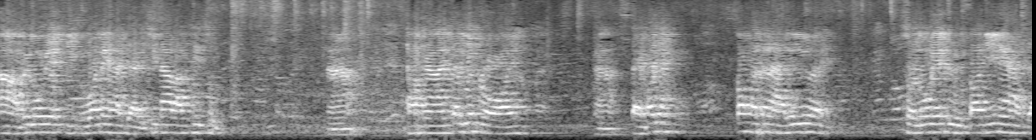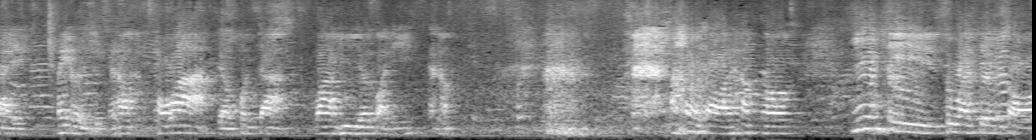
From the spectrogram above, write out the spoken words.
อ่าเป็นโรงเรียนหญิงล้วนในหาดใหญ่ที่น่ารักที่สุดนะทำงานก็เรียบร้อยนะแต่ก็ยังต้องพัฒนาเรื่อยๆ ส่วนโรงเรียนอื่นตอนนี้ในหาดใหญ่ไม่เอ่ยถึงนะครับ เพราะว่าเดี๋ยวคนจะว่าพี่เยอะกว่านี้นะครับเอาต่อนะครับน้องยี่สี่ส่วนเจ็ดสอง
